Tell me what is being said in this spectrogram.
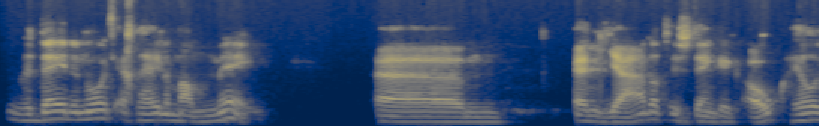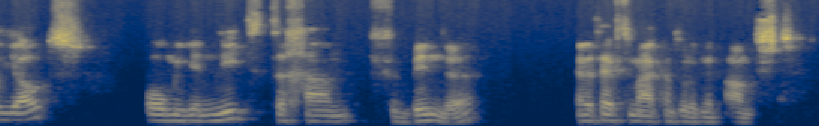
we deden nooit echt helemaal mee. Um, en ja, dat is denk ik ook heel Joods, om je niet te gaan verbinden. En dat heeft te maken natuurlijk met angst.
